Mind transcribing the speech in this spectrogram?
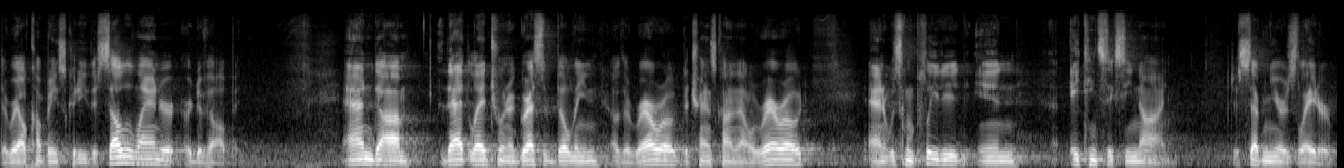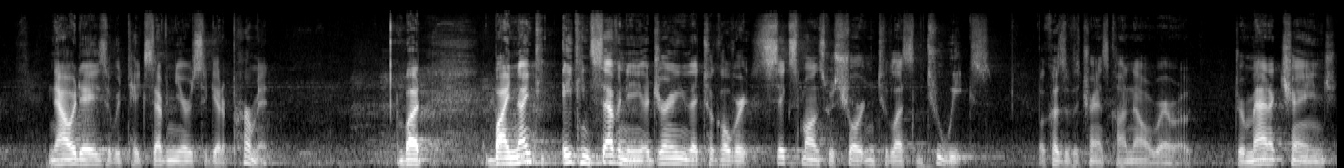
The rail companies could either sell the land or, or develop it. And um, that led to an aggressive building of the railroad, the Transcontinental Railroad, and it was completed in 1869, just seven years later. Nowadays, it would take seven years to get a permit. But by 19, 1870, a journey that took over six months was shortened to less than two weeks because of the Transcontinental Railroad. Dramatic change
